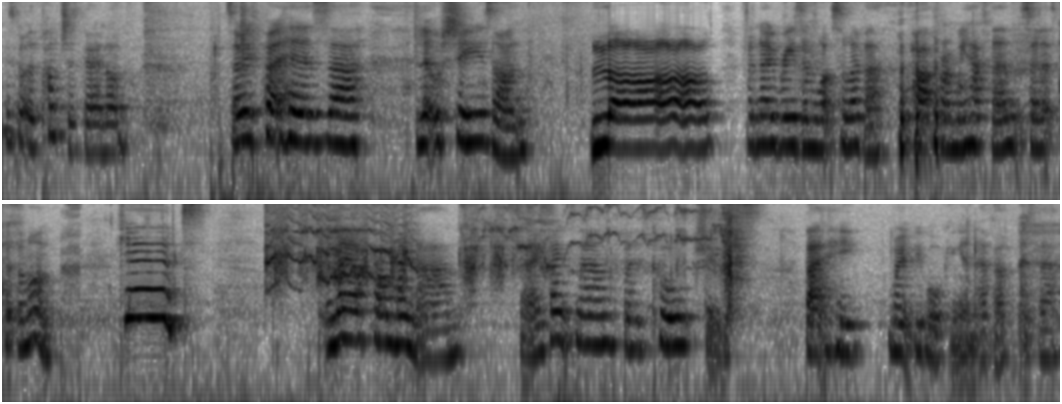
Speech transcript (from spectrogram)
He's got the punches going on. So we've put his uh, little shoes on. La! For no reason whatsoever, apart from we have them, so let's put them on. Kids! And they are from my nan. So thanks nan for his cool shoes that he won't be walking in ever because they're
